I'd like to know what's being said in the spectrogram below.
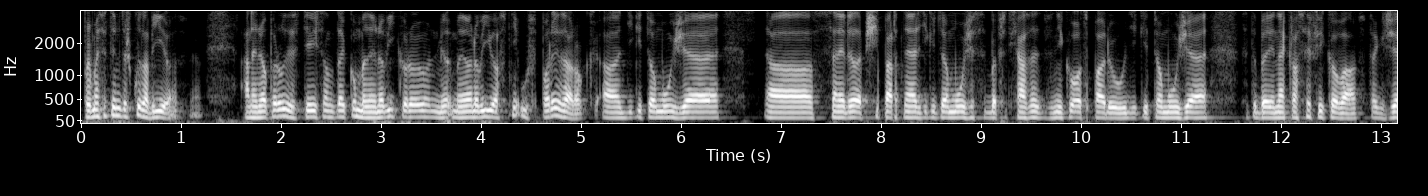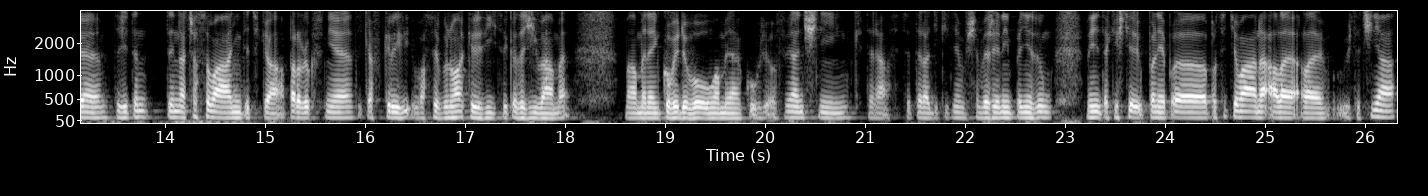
Pojďme se tím trošku zabývat. Jo. A neopravdu zjistili, že tam to jako milionový, milionový vlastně úspory za rok. A díky tomu, že se najde lepší partner díky tomu, že se bude předcházet vzniku odpadů, díky tomu, že se to bude jinak klasifikovat. Takže, takže ten, ten načasování teďka paradoxně teďka v, krizi, vlastně v mnoha krizích teďka zažíváme. Máme nejen covidovou, máme nějakou že, finanční, která sice teda díky těm všem veřejným penězům není tak ještě úplně uh, pocitována, ale, ale už začíná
